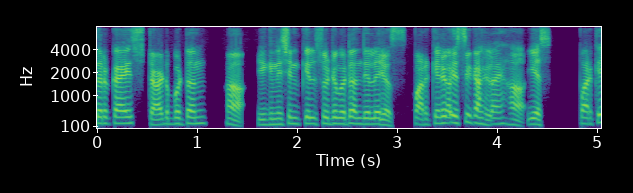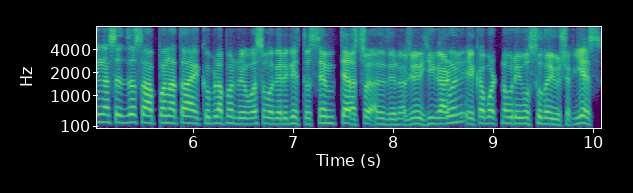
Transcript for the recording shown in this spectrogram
तर काय स्टार्ट बटन हा. इग्निशन किल सुटी बटन दिले येस पार्किंग बेसिक आहे. हा येस पार्किंग असेल जसं आपण आता ऐकूला आपण रिव्हर्स वगैरे घेतो सेम त्याच म्हणजे ही गाडी एका बटनावर रिवर्स सुद्धा येऊ शकते. येस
